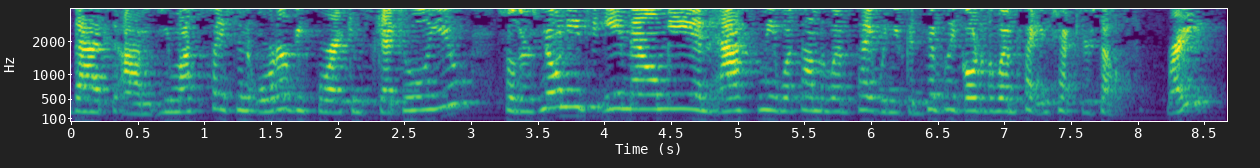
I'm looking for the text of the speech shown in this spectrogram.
that um, you must place an order before I can schedule you. So there's no need to email me and ask me what's on the website when you can simply go to the website and check yourself, right?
